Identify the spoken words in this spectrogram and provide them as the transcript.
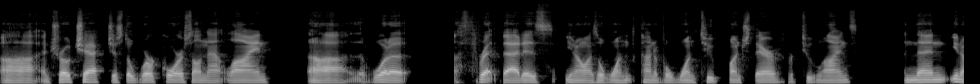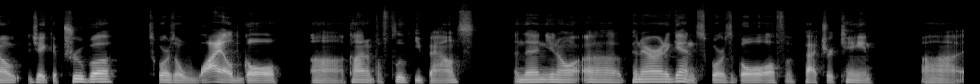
Uh, and Trocheck, just a workhorse on that line. Uh, what a, a threat that is, you know, as a one kind of a one-two punch there for two lines. And then, you know, Jacob Trouba scores a wild goal, uh, kind of a fluky bounce. And then, you know, uh, Panarin again scores a goal off of Patrick Kane. Uh,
